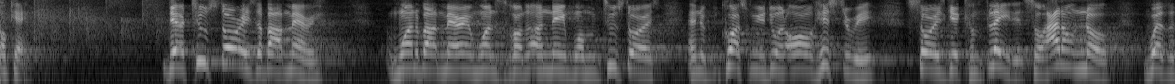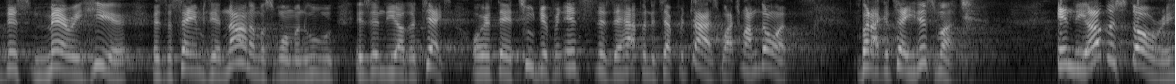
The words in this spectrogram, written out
Okay. There are two stories about Mary. One about Mary and one is called the unnamed woman, two stories. And of course, when you're doing all history, stories get conflated. So I don't know whether this Mary here is the same as the anonymous woman who is in the other text, or if there are two different instances that happen at separate times. Watch what I'm doing. But I can tell you this much. In the other story,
